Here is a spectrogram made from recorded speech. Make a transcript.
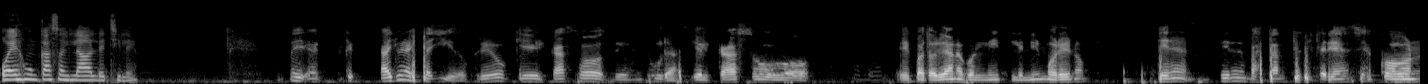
o es un caso aislado el de Chile. Mira, que- hay un estallido. Creo que el caso de Honduras y el caso ecuatoriano con Lenín Moreno tienen, tienen bastantes diferencias con,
